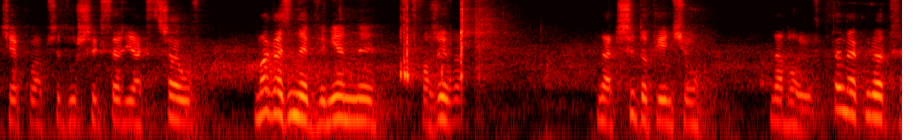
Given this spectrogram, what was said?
ciepła przy dłuższych seriach strzałów. Magazynek wymienny tworzywa na 3 do 5 nabojów. Ten akurat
